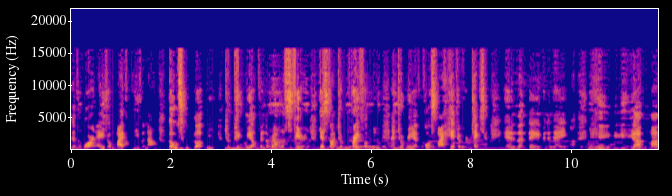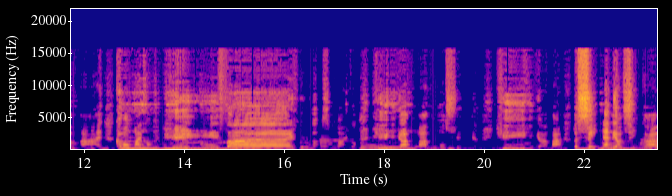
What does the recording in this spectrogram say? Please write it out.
That the warring angel Michael, even now, those who love me, to pick me up in the realm of the spirit. Yes, God, to pray for me and to reinforce my hedge of protection in the name, in the name. He up my mind. Come on, Michael. He fight for us, Michael. He got my mercy the seen and the unseen. Ah,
